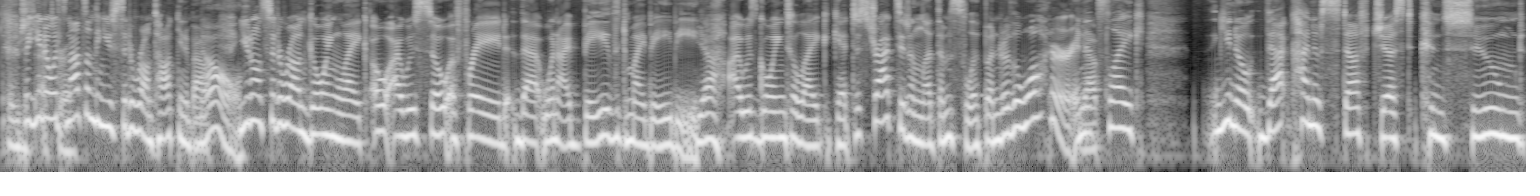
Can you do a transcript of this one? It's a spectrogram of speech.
but you know, it's not something you sit around talking about. No. You don't sit around going like, "Oh, I was so afraid that when I bathed my baby, Yeah. I was going to like get distracted and let them slip under the water." And Yep. it's like you know, that kind of stuff just consumed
